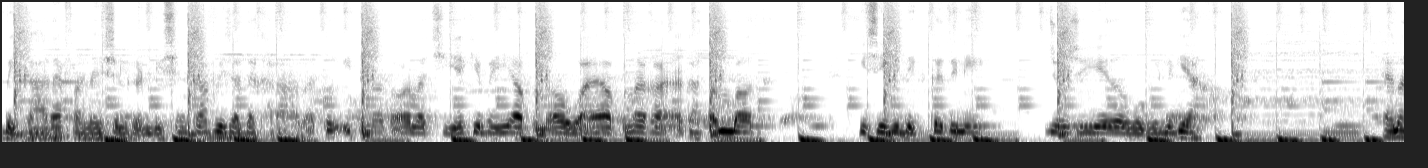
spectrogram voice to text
बेकार है फाइनेंशियल कंडीशन काफ़ी ज़्यादा ख़राब है तो इतना तो आना चाहिए कि भैया अपना हुआ है, अपना खाया ख़त्म बात। किसी की दिक्कत ही नहीं, जो चाहिए तो वो मिल गया, है ना?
